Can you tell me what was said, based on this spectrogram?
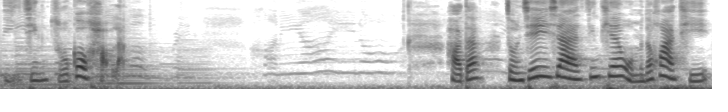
已经足够好了。好的，总结一下今天我们的话题，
